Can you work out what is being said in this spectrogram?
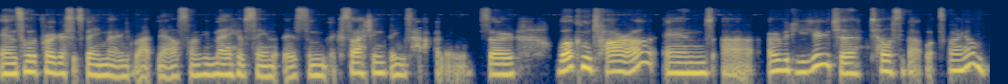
and some of the progress that's being made right now. Some of you may have seen that there's some exciting things happening. So welcome Tara and uh, over to you to tell us about what's going on.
